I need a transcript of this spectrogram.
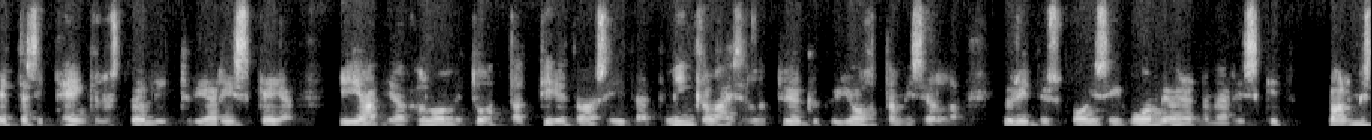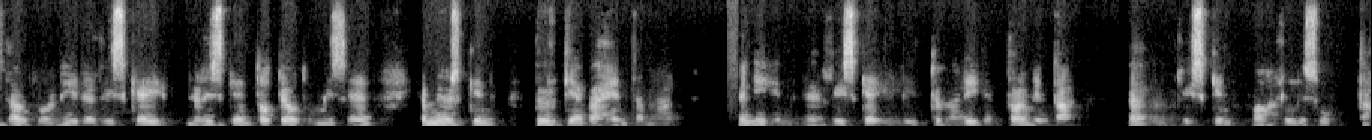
että sitten henkilöstöön liittyviä riskejä. Ja, ja haluamme tuottaa tietoa siitä, että minkälaisella työkykyjohtamisella yritys voisi huomioida nämä riskit, valmistautua niiden riskei, riskien toteutumiseen ja myöskin pyrkiä vähentämään niihin riskeihin liittyvää liiketoimintariskin mahdollisuutta.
